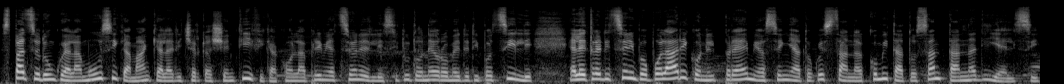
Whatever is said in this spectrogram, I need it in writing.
Spazio dunque alla musica, ma anche alla ricerca scientifica, con la premiazione dell'Istituto Neuromede di Pozzilli e alle tradizioni popolari con il premio assegnato quest'anno al Comitato Sant'Anna di Ielsi.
